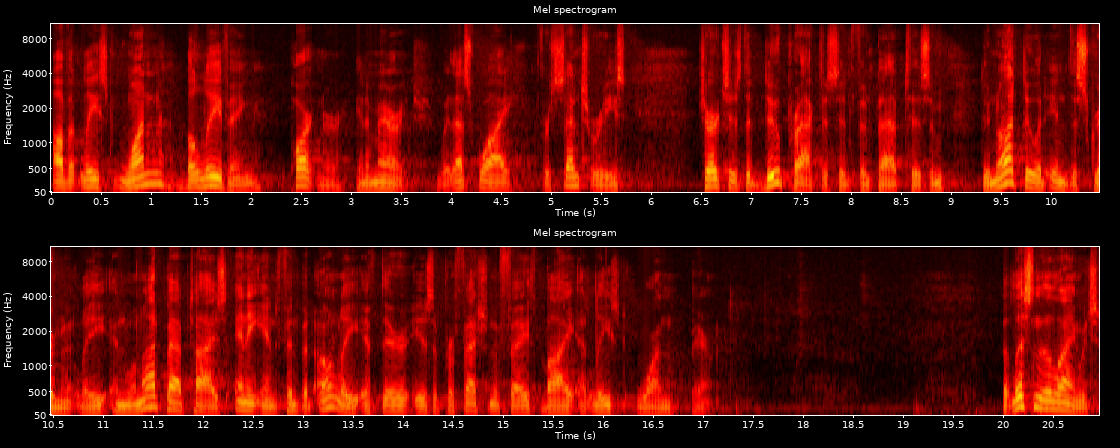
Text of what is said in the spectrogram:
of at least one believing partner in a marriage. That's why, for centuries, churches that do practice infant baptism do not do it indiscriminately and will not baptize any infant, but only if there is a profession of faith by at least one parent. But listen to the language.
